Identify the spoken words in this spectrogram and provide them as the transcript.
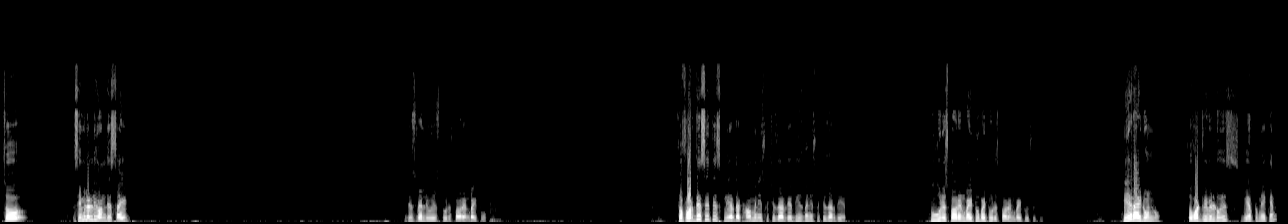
So, similarly on this side this value is 2 to the power n by 2. So, for this it is clear that how many switches are there these many switches are there 2 raised power n by 2 by 2 raised power n by 2 switches. Here I do not know. So, what we will do is we have to make an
